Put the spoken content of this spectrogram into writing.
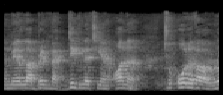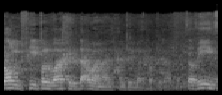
And may Allah bring back dignity and honor to all of our wronged people. وآخر دعوانا الحمد لله رب العالمين. تغيث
